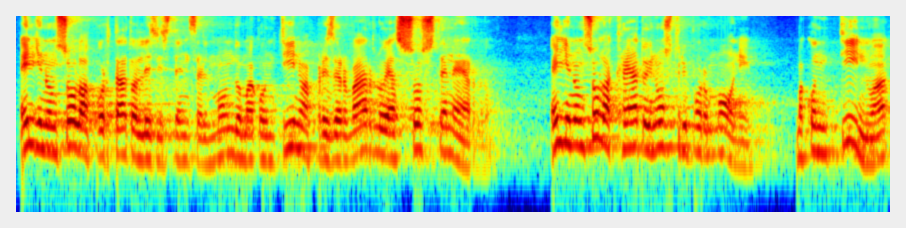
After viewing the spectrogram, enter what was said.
Egli non solo ha portato all'esistenza il mondo, ma continua a preservarlo e a sostenerlo. Egli non solo ha creato i nostri polmoni, ma continua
